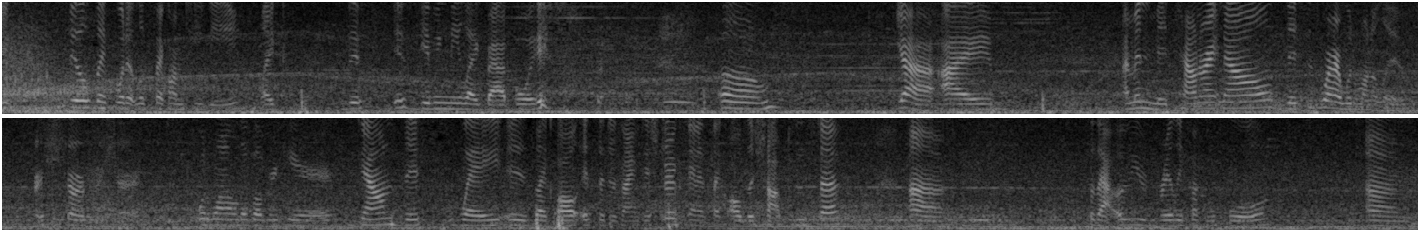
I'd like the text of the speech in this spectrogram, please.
It feels like what it looks like on TV. Like this is giving me like Bad Boys. um, yeah, I. I'm in Midtown right now. This is where I would want to live, for sure, for sure would want to live over here. Down this way is like all it's the design district and it's like all the shops and stuff. Um, so that would be really fucking cool. Um,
